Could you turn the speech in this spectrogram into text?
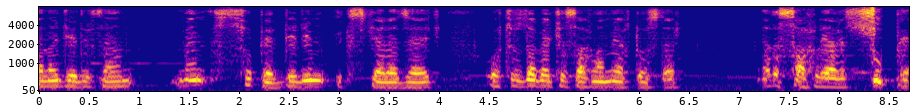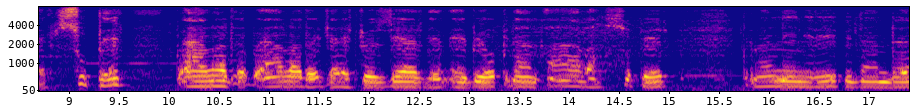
Əla gedirsən, mən super dedim, X gələcək. 30-da bəlkə saxlamayaq dostlar. Da saxlayarız. Super, super. Bu əladır, bu əladır. Gərək gözləyərdim. Eybi yox, bir dənə əla, super. Deməli, nə edirik? Bir dənə də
